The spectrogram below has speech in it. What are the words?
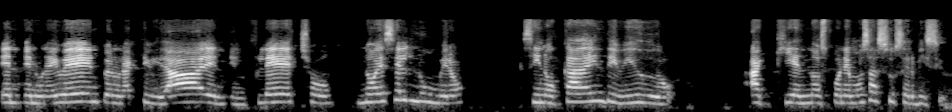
en, un evento, en una actividad, en, en flecho. No es el número, sino cada individuo a quien nos ponemos a su servicio.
